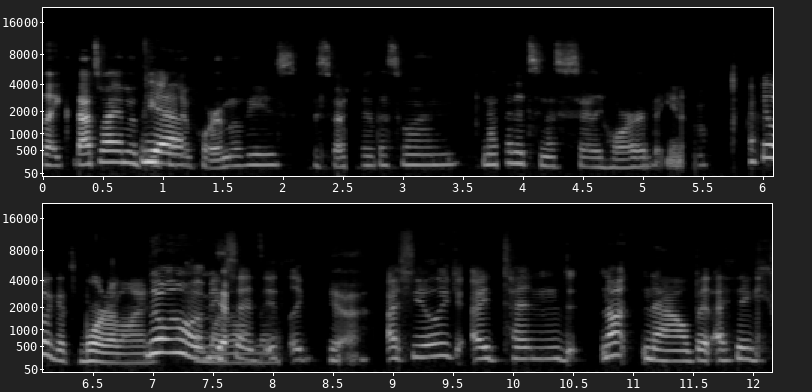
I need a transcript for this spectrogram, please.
Like that's why I'm a big Yeah. fan of horror movies, especially this one. Not that it's necessarily horror, but you know, I feel like it's borderline. no, no, it makes sense. there. It like yeah, I feel like I tend not now, but I think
